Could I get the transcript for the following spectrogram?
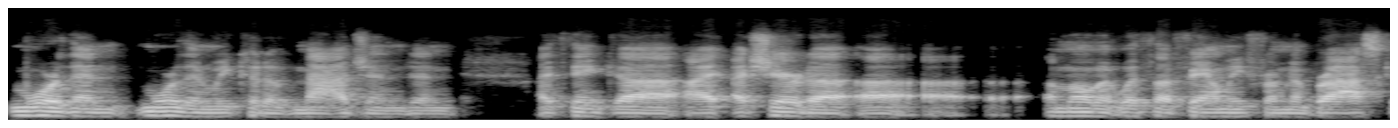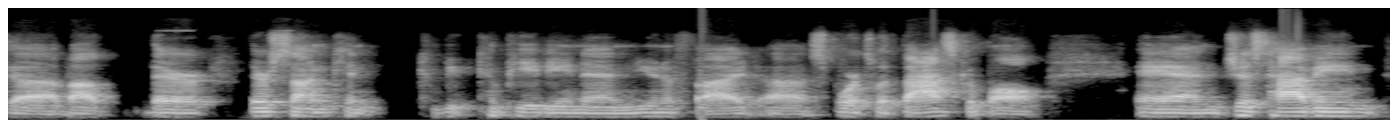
more than more than we could have imagined. And I think uh, I, I, shared a, a, a, moment with a family from Nebraska about their their son can, can competing in unified uh, sports with basketball, and just having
